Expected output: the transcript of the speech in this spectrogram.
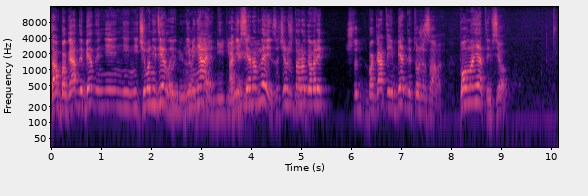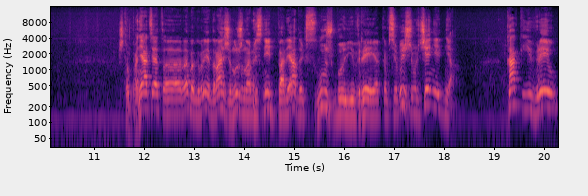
там богатый и бедный ни- ни- ничего не делает, не не играет, меняет. не те Они все равны. Зачем же Тора говорит, что богатый и бедный то же самое? Пол монеты и все. Что понять это, Рэба говорит, раньше нужно объяснить порядок службы еврея ко Всевышнему в течение дня. Как еврею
